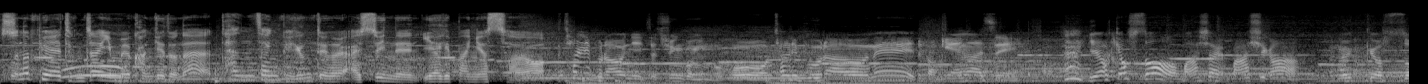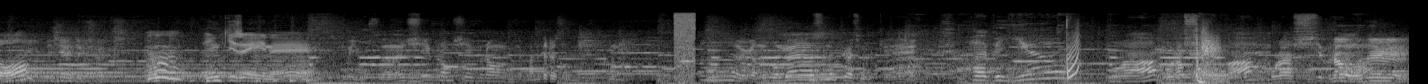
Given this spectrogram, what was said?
스누피의 등장인물 관계도나 탄생 배경 등을 알 수 있는 이야기방이었어요. 찰리 브라운이 이제 주인공인 거고 찰리 브라운의 갱아지. 얘가 꼈어. 마시, 마시가. 왜 꼈어? 인기쟁이네. 뭐 무슨 시브렁 시브렁 만들어졌네 Have you? 뭐야? 뭐라 씨인가? 뭐라 씨 너 오늘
